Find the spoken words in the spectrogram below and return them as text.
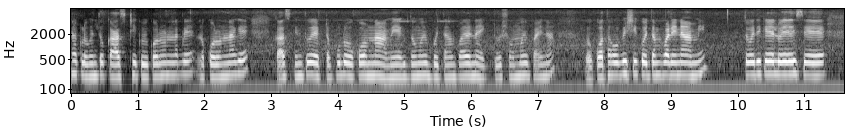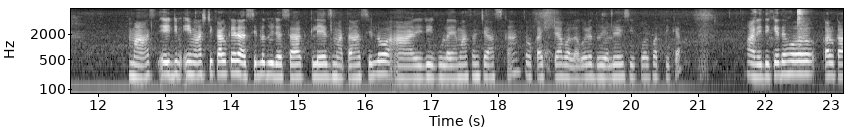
থাকলেও কিন্তু কাজ ঠিকই করণ লাগে করণ লাগে। কাজ কিন্তু একটা পুরো কম না। আমি একদমই বইতাম পারি না একটু সময় পাই না। তো কথাও বেশি কইতাম পারি না আমি। তো ওইদিকে লয়ে এসে মাছ। এই ডিম, এই মাছটি কালকের আসছিল, দুইটা শাক, লেজ মাথা আসছিল, আর এই গুলাই মাছ আনছে আজকা। তো কাটটা ভালো করে ধুয়ে লয়ে এসি পর থেকে। আর এদিকে দেখো, কালকা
